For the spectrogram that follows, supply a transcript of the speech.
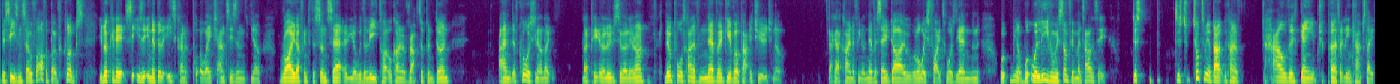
the season so far for both clubs. You look at it, City's inability to kind of put away chances and you know ride off into the sunset, uh, you know, with the league title kind of wrapped up and done. And of course, you know, like like Peter alluded to earlier on, Liverpool's kind of never give up attitude. You know, like that kind of you know never say die. We will always fight towards the end, and we're, you know we're, leaving with something mentality. Just just talk to me about the kind of how the game just perfectly encapsulates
